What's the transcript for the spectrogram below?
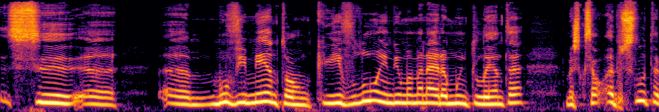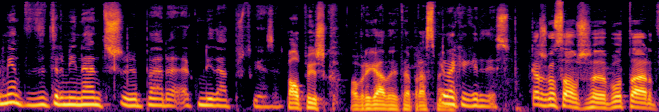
se uh, uh, movimentam, que evoluem de uma maneira muito lenta, mas que são absolutamente determinantes eh, para a comunidade portuguesa. Paulo Pisco, obrigado e até para a semana. Eu é que agradeço. Carlos Gonçalves, eh, boa tarde.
